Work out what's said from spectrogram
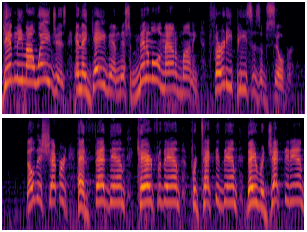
give me my wages. And they gave him this minimal amount of money 30 pieces of silver. Though this shepherd had fed them, cared for them, protected them, they rejected him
